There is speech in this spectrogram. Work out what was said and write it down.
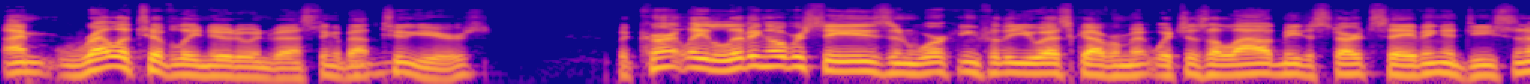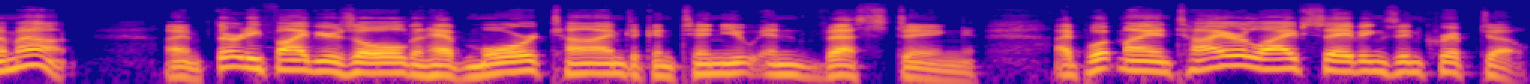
I'm relatively new to investing, about two years, but currently living overseas and working for the U.S. government, which has allowed me to start saving a decent amount. I am 35 years old and have more time to continue investing. I put my entire life savings in crypto.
